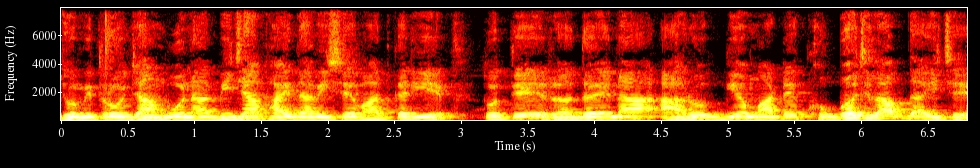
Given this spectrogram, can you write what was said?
જો મિત્રો જાંબુના બીજા ફાયદા વિશે વાત કરીએ, તો તે હૃદયના આરોગ્ય માટે ખૂબ જ લાભદાયી છે.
